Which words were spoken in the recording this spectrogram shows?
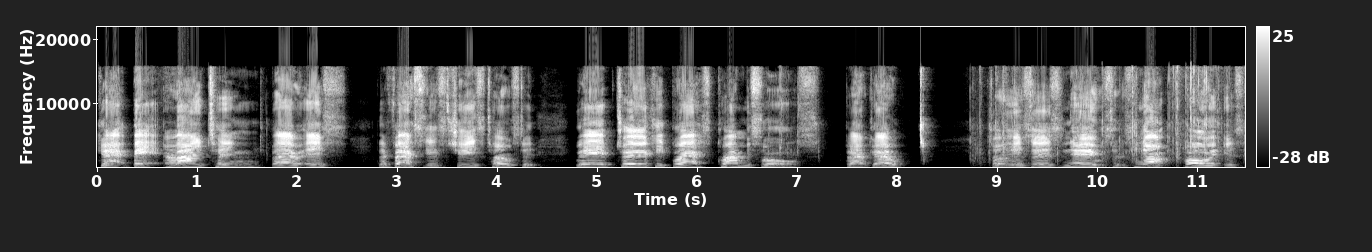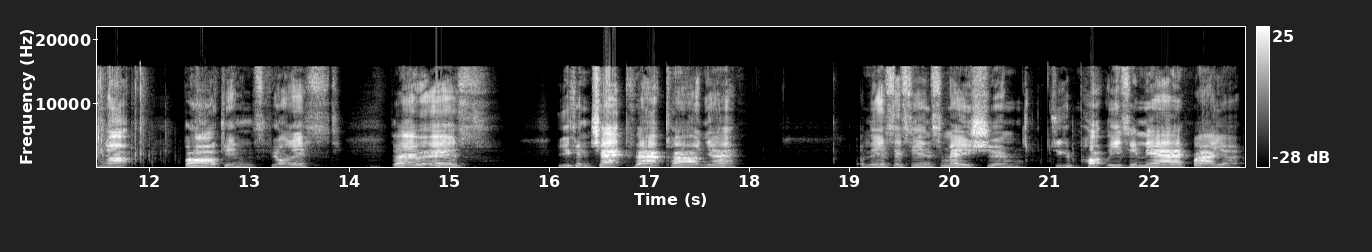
Get a bit lighting. There it is. The fastest cheese toastie with turkey breast cranberry sauce. There we go. So this is new, so it's not for it, it's not bargains to be honest. There it is. You can check that, can't you? And this is the information. So you can pop these in the air fryer.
